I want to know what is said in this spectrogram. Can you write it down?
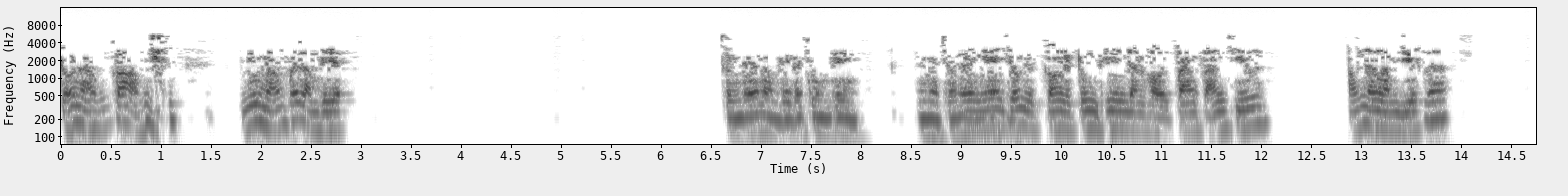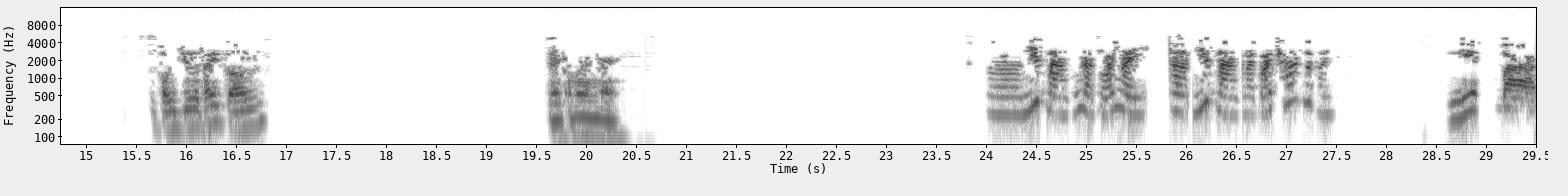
Chỗ nào cũng có ông nhưng mà ông phải làm việc. Thượng đế làm việc ở trung thiên. Nhưng mà chỗ này nghe chỗ người con là trung thiên đang hồi quan phản chiếu ông đang làm việc đó. Con chưa thấy con. Dạ cảm ơn ngài à, Niết bàn cũng là cõi này. À, Niết bàn là cõi khác đó thầy. Niết bàn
